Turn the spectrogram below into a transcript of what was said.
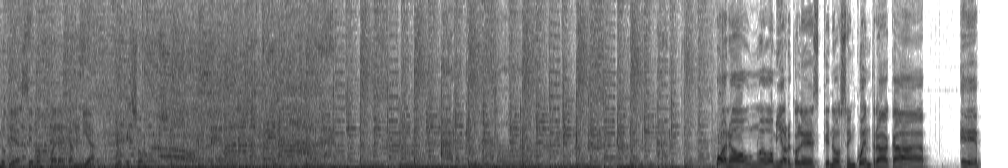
Lo que hacemos para cambiar lo que somos. Bueno, un nuevo miércoles que nos encuentra acá eh,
